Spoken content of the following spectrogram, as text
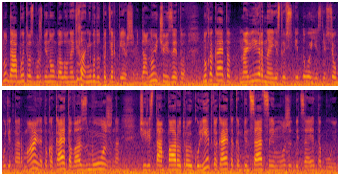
Ну да, будет возбуждено уголовное дело, они будут потерпевшими, да, ну и что из этого? Ну, какая-то, наверное, если и то, если все будет нормально, то какая-то, возможно, через там пару-тройку лет какая-то компенсация может быть, за это будет.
